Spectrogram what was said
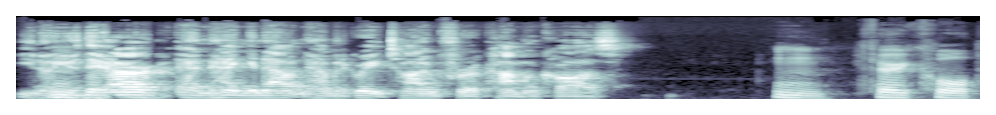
You know, mm-hmm. you're there and hanging out and having a great time for a common cause. Mm, very cool.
